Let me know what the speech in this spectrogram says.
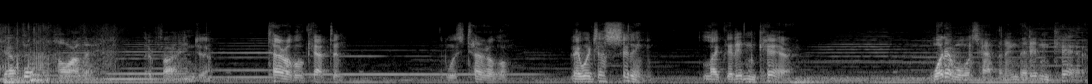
Captain? How are they? They're fine, Joe. Terrible, Captain. It was terrible. They were just sitting, like they didn't care. Whatever was happening, they didn't care.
